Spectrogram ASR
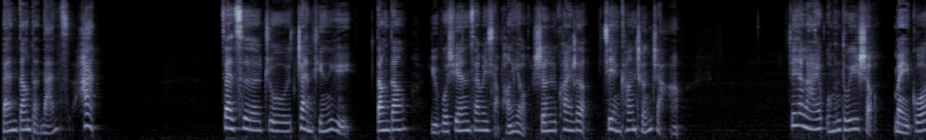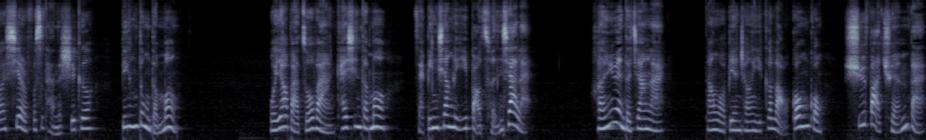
担当的男子汉。再次祝暂停语、当当、于博轩三位小朋友生日快乐，健康成长。接下来我们读一首。美国希尔夫斯坦的诗歌《冰冻的梦》。我要把昨晚开心的梦在冰箱里保存下来。很远的将来，当我变成一个老公公，须发全白，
